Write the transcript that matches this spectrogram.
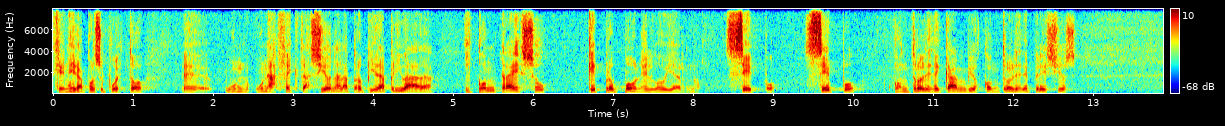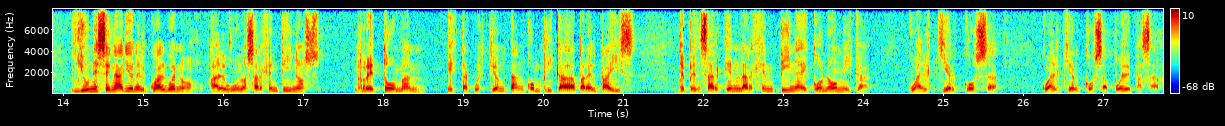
genera, por supuesto, eh, una afectación a la propiedad privada, y contra eso, ¿qué propone el gobierno? CEPO. CEPO, controles de cambios, controles de precios, y un escenario en el cual, bueno, algunos argentinos retoman esta cuestión tan complicada para el país de pensar que en la Argentina económica cualquier cosa, cualquier cosa puede pasar.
